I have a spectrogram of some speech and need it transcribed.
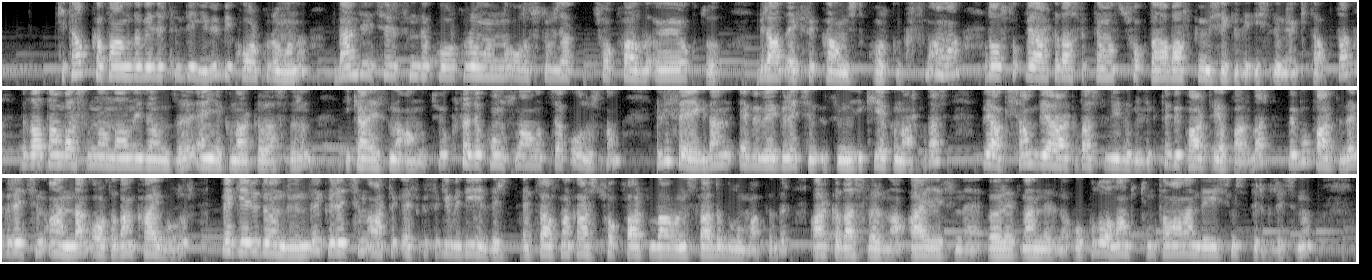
Kitap kapağında da belirtildiği gibi bir korku romanı. Bence içerisinde korku romanını oluşturacak çok fazla öğe yoktu. Biraz eksik kalmıştı korku kısmı ama dostluk ve arkadaşlık teması çok daha baskın bir şekilde işleniyor kitapta. Zaten başlığından da anlayacağınız üzere en yakın arkadaşların hikayesini anlatıyor. Kısaca konusunu anlatacak olursam liseye giden Abby ve Gretchen isimli iki yakın arkadaş bir akşam diğer arkadaşlarıyla birlikte bir parti yaparlar ve bu partide Gretchen aniden ortadan kaybolur ve geri döndüğünde Gretchen artık eskisi gibi değildir. Etrafına karşı çok farklı davranışlarda bulunmaktadır. Arkadaşlarına, ailesine, öğretmenlerine, okulu olan tutumu tamamen değişmiştir Gretchen'ın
